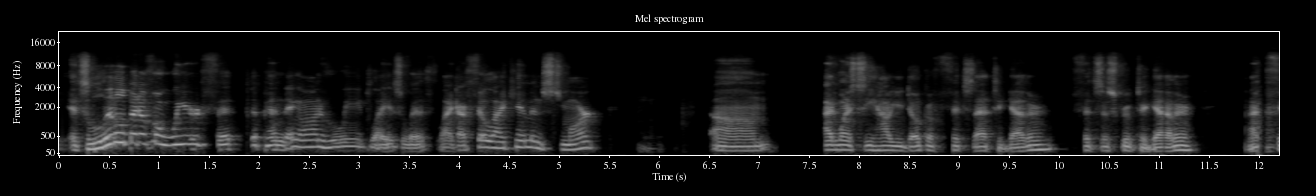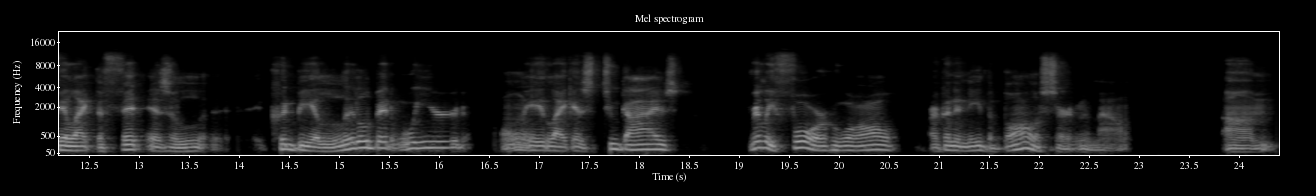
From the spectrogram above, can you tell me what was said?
it's a little bit of a weird fit depending on who he plays with. Like I feel like him and Smart um I'd want to see how Udoka fits that together, fits this group together. I feel like the fit is a could be a little bit weird, only like as two guys, really four who are all are going to need the ball a certain amount. Um,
